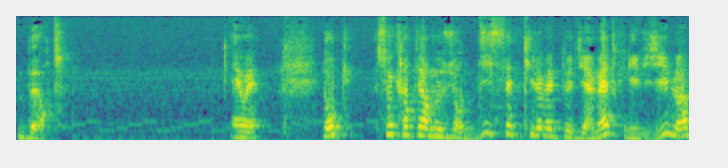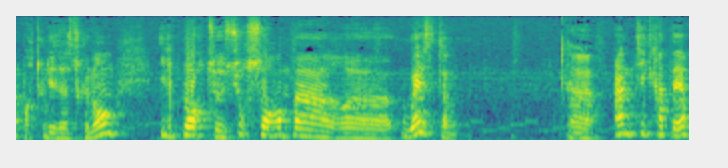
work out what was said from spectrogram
Burt. Et eh ouais. Donc ce cratère mesure 17 km de diamètre, il est visible hein, par tous les instruments. Il porte sur son rempart euh, ouest euh, un petit cratère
